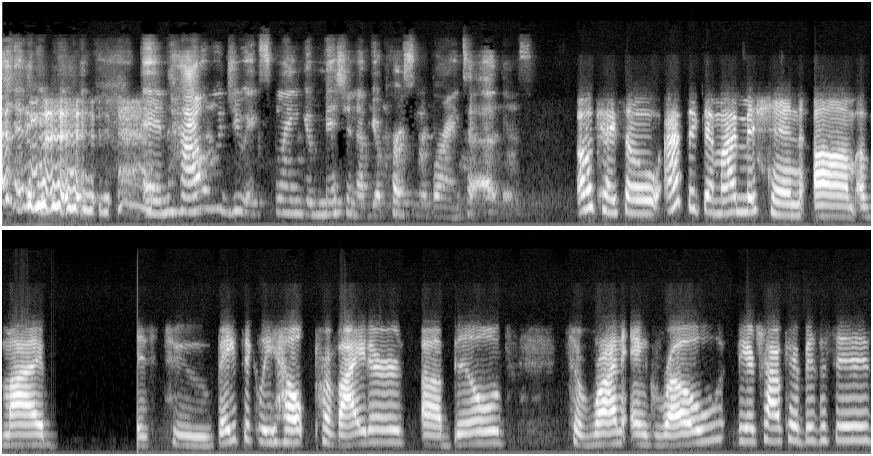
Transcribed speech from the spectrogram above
and how would you explain your mission of your personal brand to others? Okay, so I think that my mission um, of my is to basically help providers uh, build to run and grow their childcare businesses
